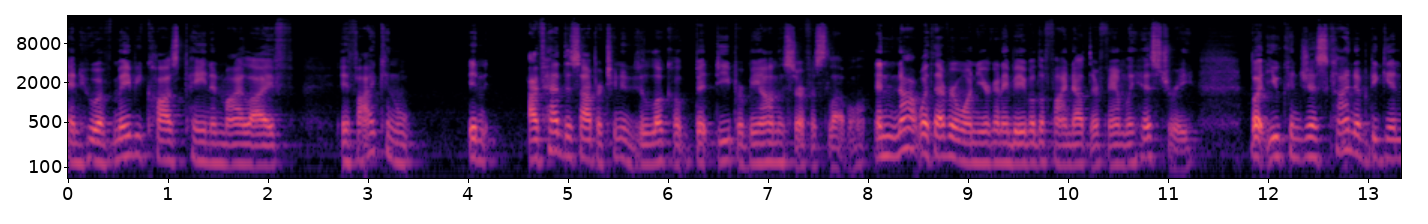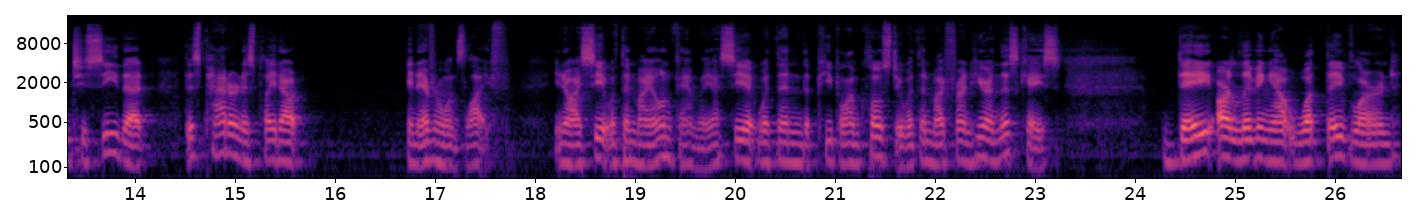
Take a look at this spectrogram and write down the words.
and who have maybe caused pain in my life, if I can in I've had this opportunity to look a bit deeper beyond the surface level. And not with everyone you're going to be able to find out their family history, but you can just kind of begin to see that this pattern is played out in everyone's life. You know, I see it within my own family. I see it within the people I'm close to, within my friend here in this case. They are living out what they've learned,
